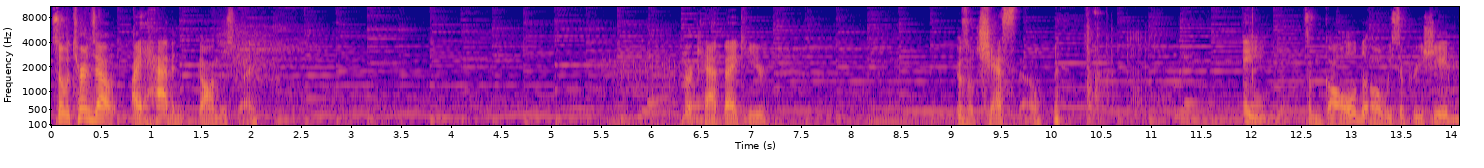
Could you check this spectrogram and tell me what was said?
So it turns out I haven't gone this way. Is there a cat back here? There's a chest, though. hey, some gold. Always appreciated.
